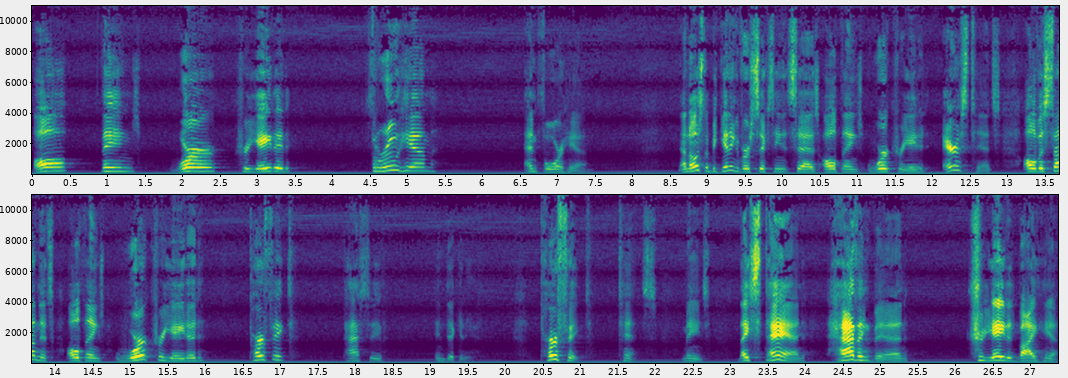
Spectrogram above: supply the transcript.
All things were created through him and for him. Now, notice the beginning of verse 16, it says, All things were created, aorist tense. All of a sudden, it's all things were created, perfect, passive, indicative. Perfect tense means they stand having been created by Him.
